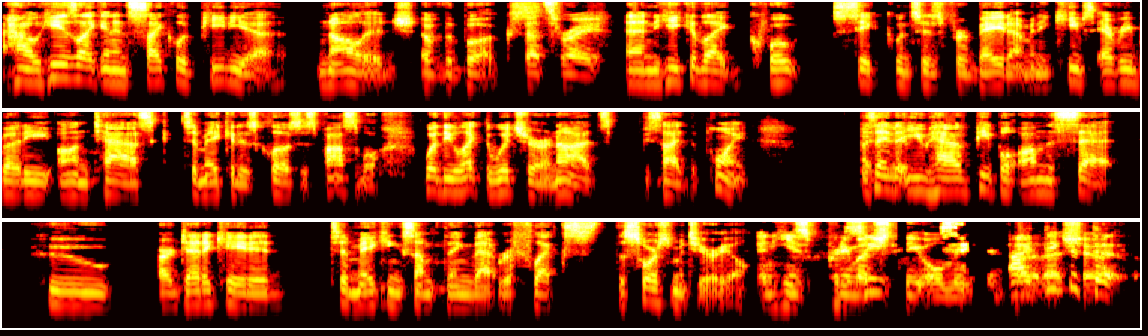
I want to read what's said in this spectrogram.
How he is like an encyclopedia knowledge of the books. that's right and he could like quote sequences verbatim and he keeps everybody on task to make it as close as possible whether you like the witcher or not it's beside the point i'm I saying do. that you have people on the set who are dedicated to making something that reflects the source material and he's pretty much See, the only good part I of that think show that the,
